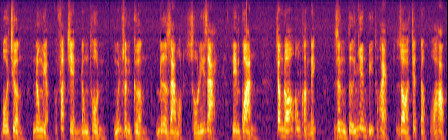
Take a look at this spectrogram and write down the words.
Bộ trưởng Nông nghiệp và Phát triển Nông thôn Nguyễn Xuân Cường đưa ra một số lý giải liên quan, trong đó ông khẳng định rừng tự nhiên bị thu hẹp do chất độc hóa học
